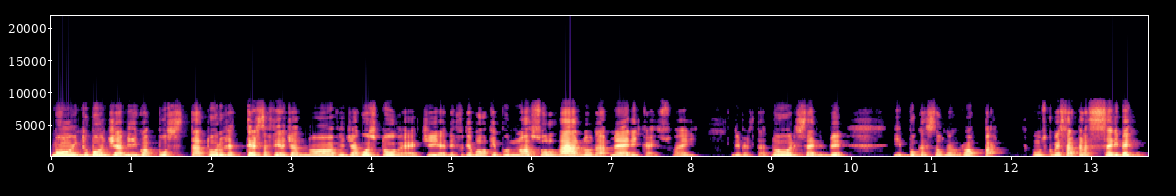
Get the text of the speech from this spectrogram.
Muito bom dia, amigo apostador. Hoje é terça-feira, dia 9 de agosto. É dia de futebol aqui pro nosso lado da América. Isso aí. Libertadores, Série B e pouca ação na Europa. Vamos começar pela Série B.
